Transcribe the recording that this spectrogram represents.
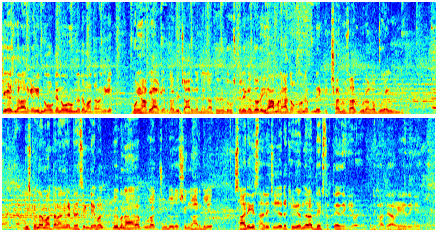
चेयर्स लगा रखे नौ के नौ रूप जो थे माता रानी के, वो यहाँ पे आके अपना विचार करना चाहते थे तो उसके लिए करते और यहाँ बनाया था, उन्होंने अपने एक इच्छा अनुसार पूरा का पूरा रूम देखो। जिसके अंदर माता रानी का ड्रेसिंग टेबल भी बनाया हुआ है, पूरा चूड़ियों से श्रृंगार के लिए सारी की सारी चीज़ें रखी हुई अंदर। आप देख सकते हैं, देखिए भाई, आपको दिखाते हैं आगे, ये देखिए।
